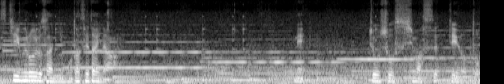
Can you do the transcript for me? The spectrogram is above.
スチームロイドさんに持たせたいな。ね。上昇しますっていうのと。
